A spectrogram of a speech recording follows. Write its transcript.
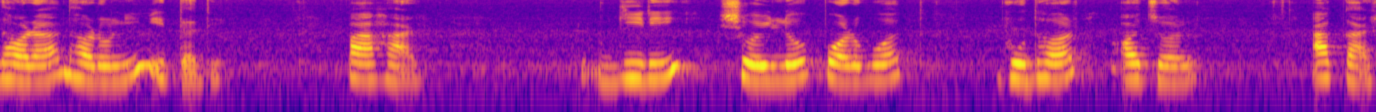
ধরা, ধরণী ইত্যাদি। পাহাড়, গিরি শৈল, পর্বত, ভূধর, অচল। আকাশ,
